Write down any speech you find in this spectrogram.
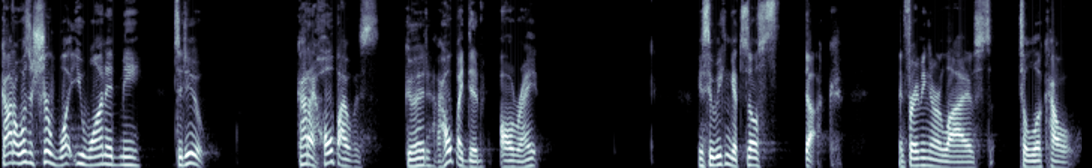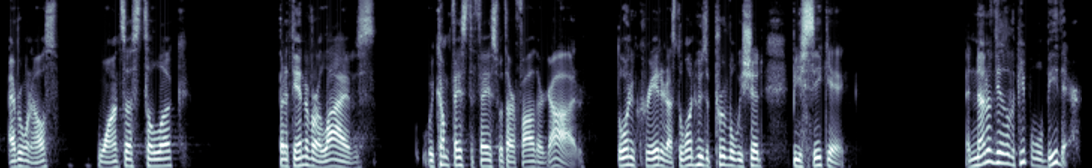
God, I wasn't sure what you wanted me to do. God, I hope I was good. I hope I did all right. You see, we can get so stuck in framing our lives to look how everyone else wants us to look. But at the end of our lives, we come face to face with our Father God, the one who created us, the one whose approval we should be seeking. And none of these other people will be there.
